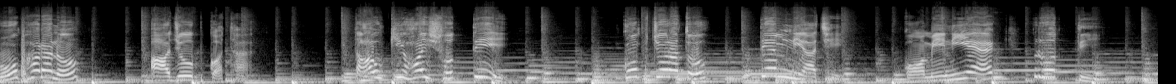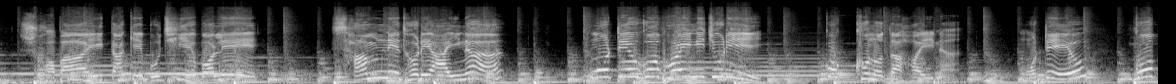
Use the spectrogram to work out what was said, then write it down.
গোপ হারানো আজব কথা। তাও কি হয় সত্যি? গোপ চোরা তো তেমনি আছে কমেনি এক রত্তি। সবাই তাকে বুঝিয়ে বলে, সামনে ধরে আইনা মোটেও গোপ হয়নি চুরি কখনো তা হয় না। মোটেও গোপ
